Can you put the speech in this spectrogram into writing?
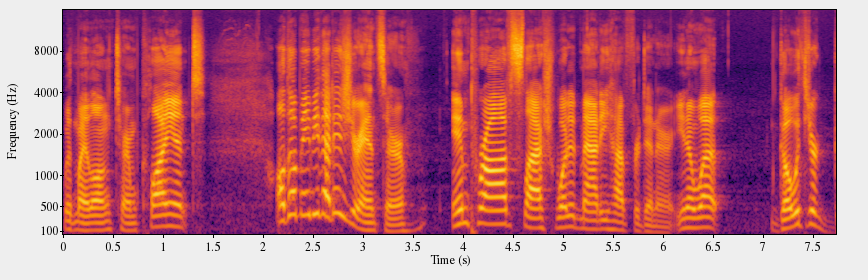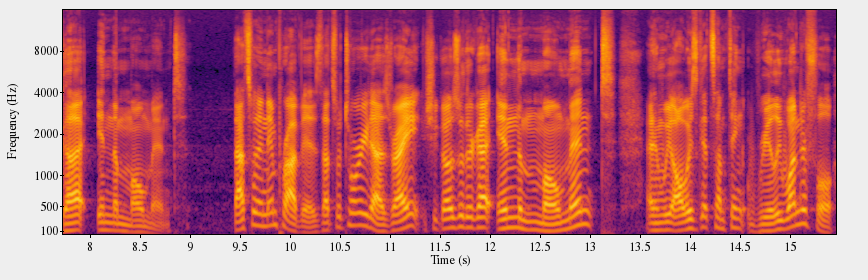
with my long term client? Although maybe that is your answer. Improv slash what did Maddie have for dinner? You know what? Go with your gut in the moment. That's what an improv is. That's what Tori does, right? She goes with her gut in the moment, and we always get something really wonderful.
